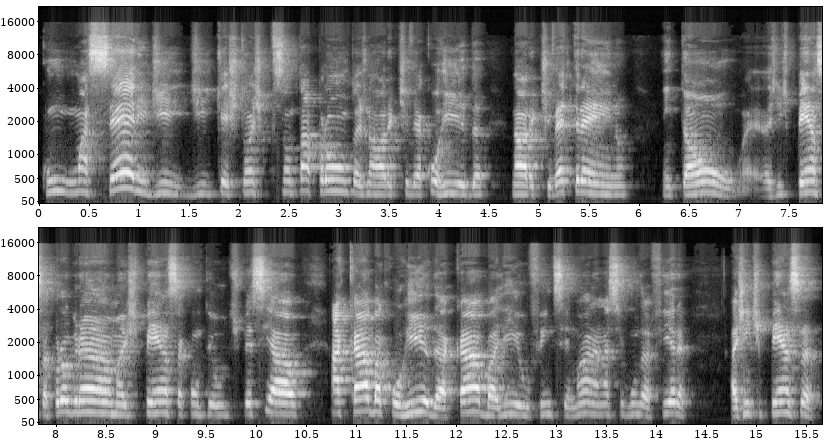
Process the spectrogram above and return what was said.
com uma série de, de questões que precisam estar prontas na hora que tiver corrida, na hora que tiver treino. Então, a gente pensa programas, pensa conteúdo especial, acaba a corrida, acaba ali o fim de semana, na segunda-feira, a gente pensa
